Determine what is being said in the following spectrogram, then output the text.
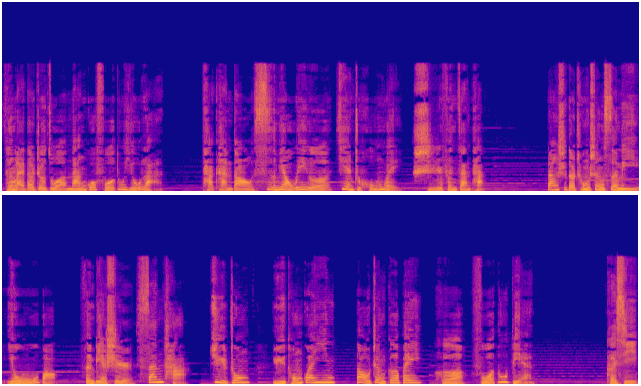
曾来到这座南国佛都游览。他看到寺庙巍峨，建筑宏伟，十分赞叹。当时的崇圣寺里有五宝，分别是三塔、巨钟、雨桐观音、道正歌碑。和佛都匾，可惜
